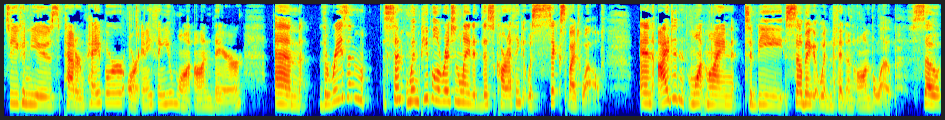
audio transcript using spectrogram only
So you can use pattern paper or anything you want on there. Um, the reason, some, when people originated this card, I think it was six by 12. And I didn't want mine to be so big it wouldn't fit in an envelope. So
